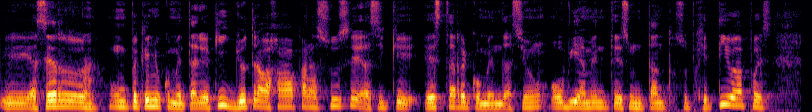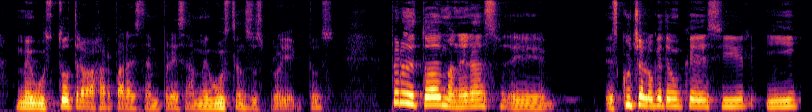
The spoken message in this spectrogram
eh, hacer un pequeño comentario aquí. Yo trabajaba para SUSE, así que esta recomendación obviamente es un tanto subjetiva, pues me gustó trabajar para esta empresa, me gustan sus proyectos, pero de todas maneras eh, escucha lo que tengo que decir y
